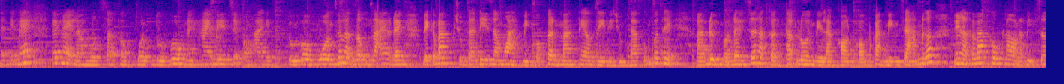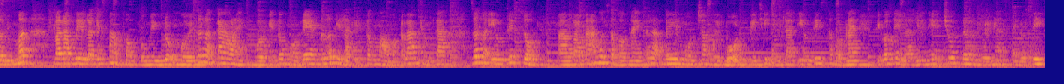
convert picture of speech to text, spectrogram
cm em này là một sản phẩm quần túi hộp này hai bên sẽ có hai cái túi hộp vuông rất là rộng rãi ở đây. Để các bác chúng ta đi ra ngoài mình có cần mang theo gì thì chúng ta cũng có thể à, đựng vào đây rất là cẩn thận luôn vì là còn có cả miếng dán nữa. Nên là các bác không lo là bị rơi bị mất. Và đặc biệt là cái sản phẩm của mình độ mới rất là cao này với cái tông màu đen nữa thì là cái tông màu mà các bác chúng ta rất là yêu thích rồi. À, và mã của sản phẩm này sẽ là B114 quý chị chúng ta yêu thích sản phẩm này thì có thể là liên hệ chốt đơn với nhà sản đồ gì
